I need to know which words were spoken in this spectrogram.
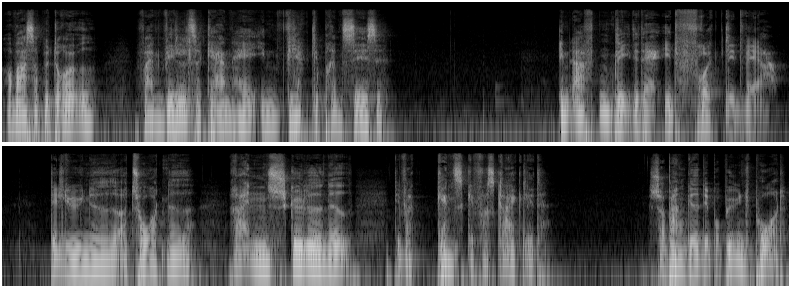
og var så bedrøvet, for han ville så gerne have en virkelig prinsesse. En aften blev det da et frygteligt vejr. Det lynede og tordnede, regnen skyllede ned, det var ganske forskrækkeligt. Så bankede det på byens port,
